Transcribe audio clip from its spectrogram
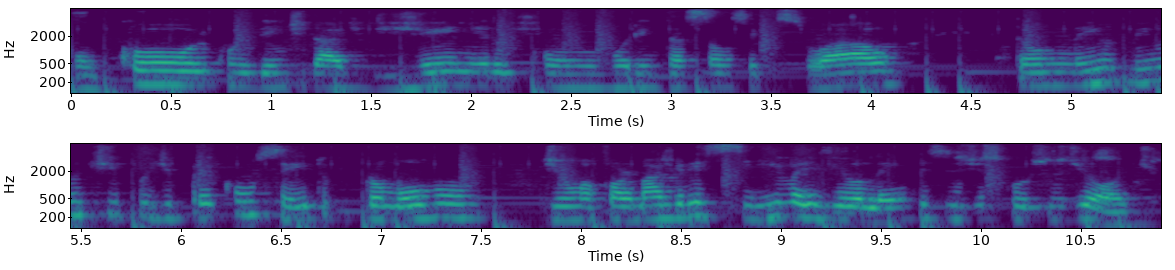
com cor, com identidade de gênero, com orientação sexual. Então, nenhum, nenhum tipo de preconceito que promovam de uma forma agressiva e violenta esses discursos de ódio.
